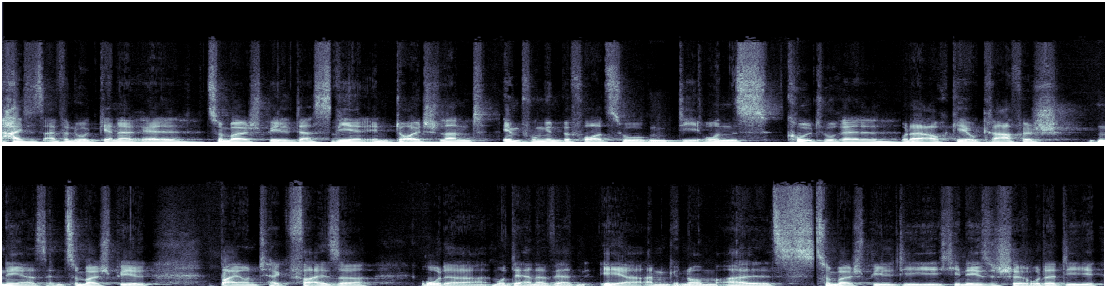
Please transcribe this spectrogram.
heißt es einfach nur generell zum Beispiel, dass wir in Deutschland Impfungen bevorzugen, die uns kulturell oder auch geografisch näher sind. Zum Beispiel BioNTech, Pfizer oder moderner werden eher angenommen als zum Beispiel die chinesische oder die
